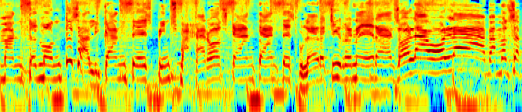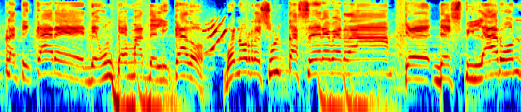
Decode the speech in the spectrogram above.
Montes, montes, alicantes, pins, pájaros, cantantes, culeras, chirreneras. Hola, hola, vamos a platicar eh, de un tema delicado. Bueno, resulta ser, eh, ¿verdad? Que desfilaron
